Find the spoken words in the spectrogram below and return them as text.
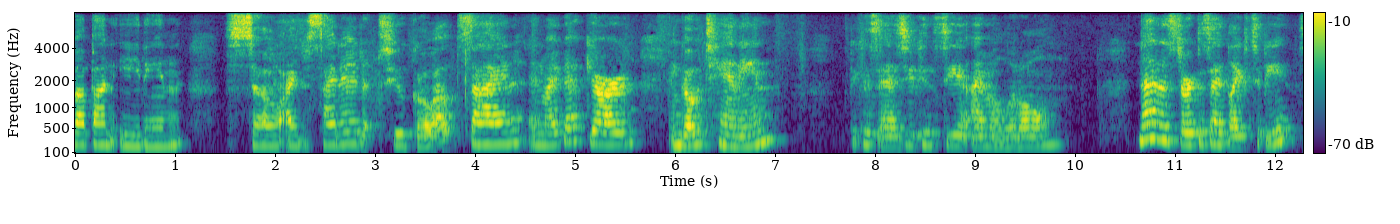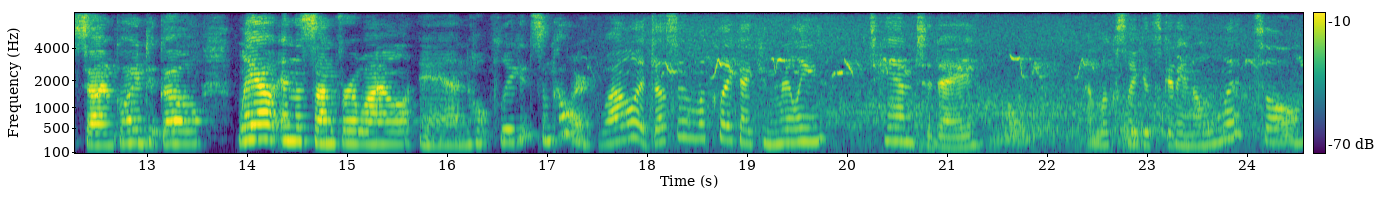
up on eating. So I decided to go outside in my backyard and go tanning because as you can see, I'm a little not as dark as I'd like to be. So I'm going to go lay out in the sun for a while and hopefully get some color. Well, it doesn't look like I can really tan today. It looks like it's getting a little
